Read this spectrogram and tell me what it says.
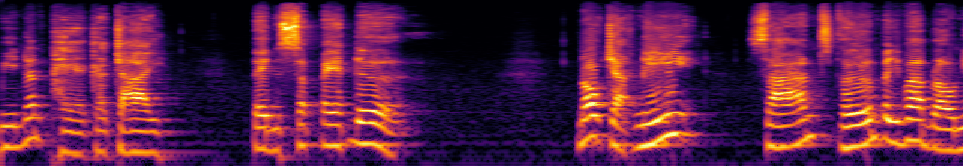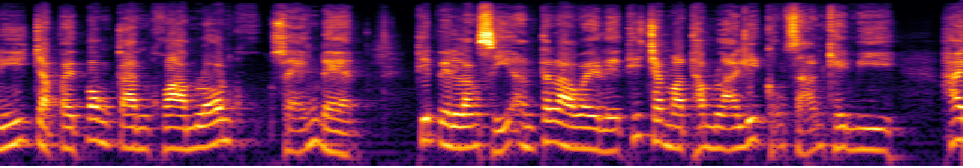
มีนั้นแผ่กระจาย เป็นสเปเดอร์ นอกจากนี้ สารเสริมประสิทธิภาพเหล่านี้จะไปป้องกันความร้อนแสงแดด ที่เป็นรังสีอันตราไวโอเลตที่จะมาทำลายฤทธิ์ของสารเคมี ให้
